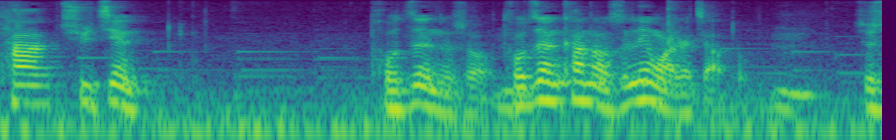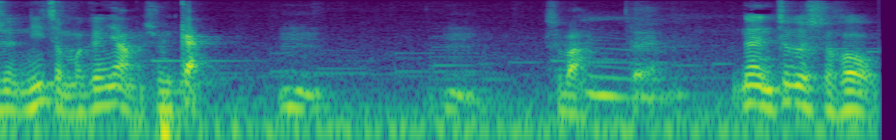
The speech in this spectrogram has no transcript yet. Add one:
他去见投资人的时候，投资人看到是另外一个角度，嗯，就是你怎么跟亚马逊干，嗯嗯，是吧？对，那你这个时候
